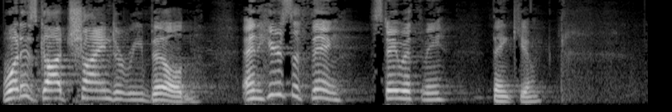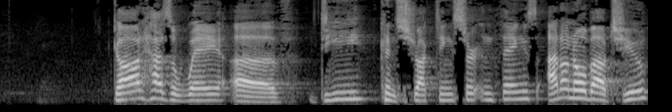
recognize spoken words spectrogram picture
What is God trying to rebuild? And here's the thing stay with me. Thank you. God has a way of deconstructing certain things. I don't know about you,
